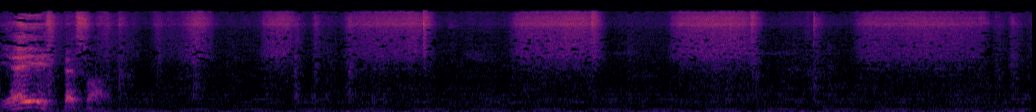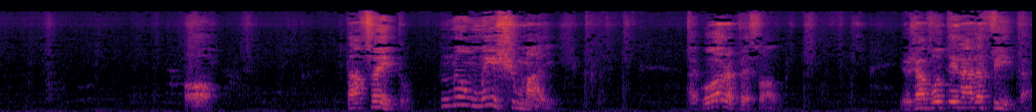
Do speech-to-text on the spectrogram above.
E é isso, pessoal. Ó, feito. Não mexo mais. Agora, pessoal, eu já vou tirar a fita.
